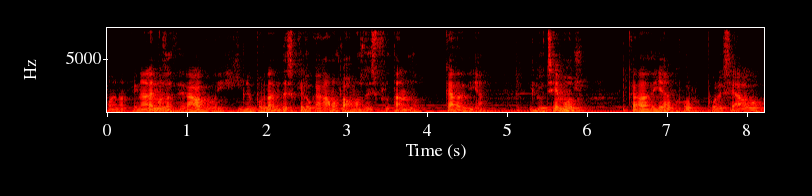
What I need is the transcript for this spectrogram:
bueno, al final hemos de hacer algo y, lo importante es que lo que hagamos lo hagamos disfrutando cada día. Y luchemos cada día por, por ese algo.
